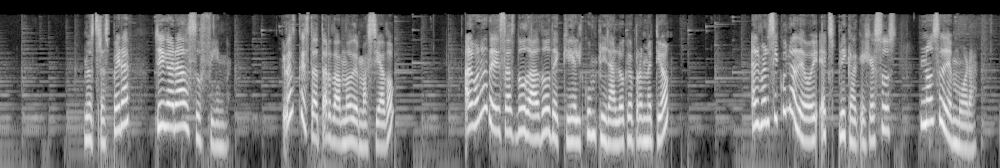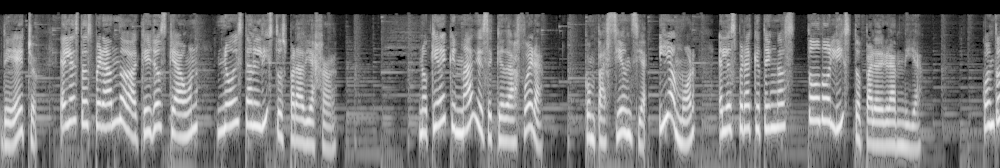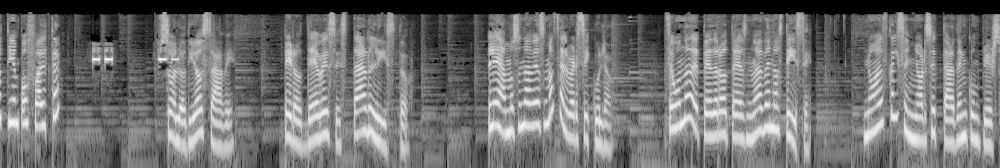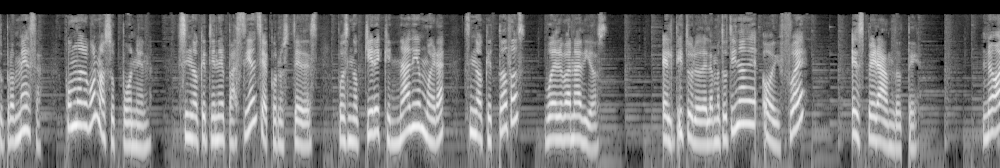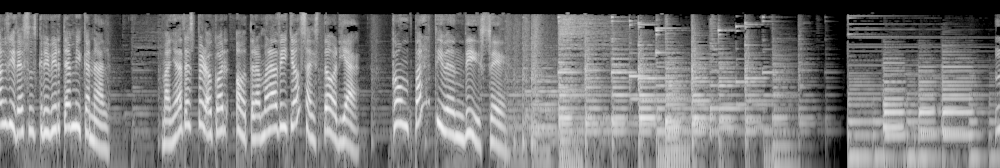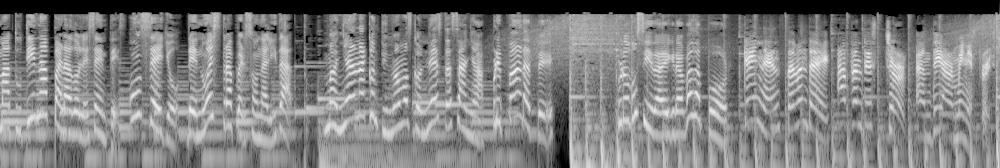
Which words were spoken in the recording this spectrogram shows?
Nuestra espera llegará a su fin. ¿Crees que está tardando demasiado? ¿Alguna vez has dudado de que Él cumplirá lo que prometió? El versículo de hoy explica que Jesús no se demora. De hecho, Él está esperando a aquellos que aún no están listos para viajar. No quiere que nadie se quede afuera. Con paciencia y amor, Él espera que tengas todo listo para el gran día. ¿Cuánto tiempo falta? Solo Dios sabe, pero debes estar listo. Leamos una vez más el versículo. Segunda de Pedro 3.9 nos dice, No es que el Señor se tarde en cumplir su promesa, como algunos suponen, sino que tiene paciencia con ustedes, pues no quiere que nadie muera, sino que todos vuelvan a Dios. El título de la matutina de hoy fue Esperándote. No olvides suscribirte a mi canal. Mañana te espero con otra maravillosa historia. Comparte y bendice. Matutina para adolescentes, un sello de nuestra personalidad. Mañana continuamos con esta hazaña. ¡Prepárate! Producida y grabada por Canaan Seventh Day Adventist Church and DR Ministries.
